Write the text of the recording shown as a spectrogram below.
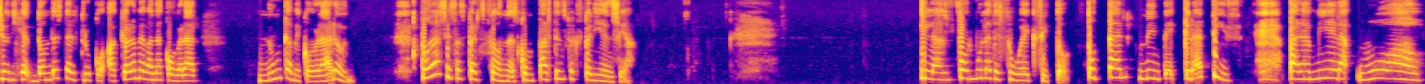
Yo dije, ¿dónde está el truco? ¿A qué hora me van a cobrar? Nunca me cobraron. Todas esas personas comparten su experiencia. Y la fórmula de su éxito, totalmente gratis. Para mí era, wow,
